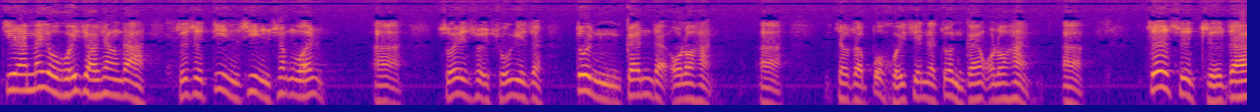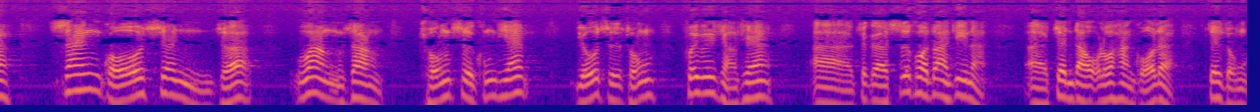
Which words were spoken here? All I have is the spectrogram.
既然没有回小向大，只是定性声闻啊，所以说属于这顿根的阿罗汉啊，叫做不回心的顿根阿罗汉啊。这是指的三国圣者望上从事空天，由此从飞飞小天。啊，这个失货断尽呢，呃，证到阿罗汉国的这种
